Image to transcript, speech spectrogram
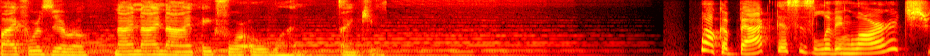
540 999 8401. Thank you. Welcome back. This is Living Large,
